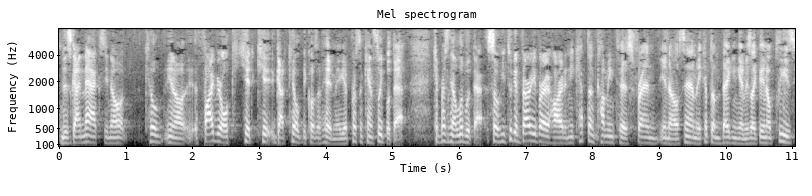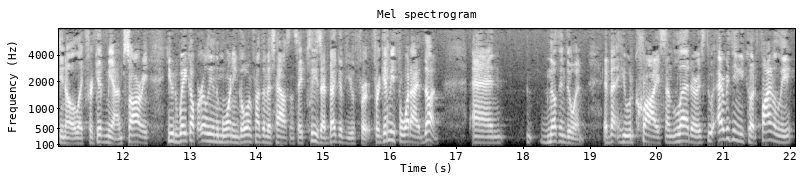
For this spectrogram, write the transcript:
this guy Max, you know, killed, you know, a five-year-old kid, kid, got killed because of him. A person can't sleep with that. A person can't live with that. So he took it very, very hard, and he kept on coming to his friend, you know, Sam, and he kept on begging him. He's like, you know, please, you know, like, forgive me, I'm sorry. He would wake up early in the morning, go in front of his house, and say, please, I beg of you, for, forgive me for what I have done. And nothing doing. He would cry, send letters, do everything he could. Finally,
